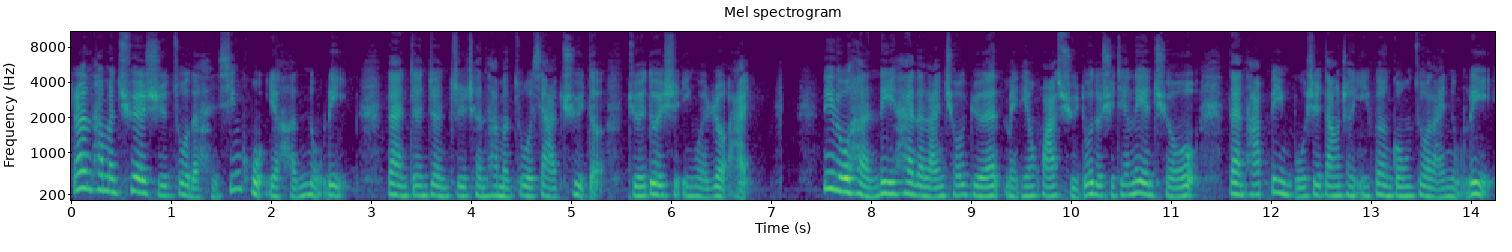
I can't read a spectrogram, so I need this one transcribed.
当然他们确实做得很辛苦，也很努力，但真正支撑他们做下去的，绝对是因为热爱。例如很厉害的篮球员，每天花许多的时间练球，但他并不是当成一份工作来努力，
